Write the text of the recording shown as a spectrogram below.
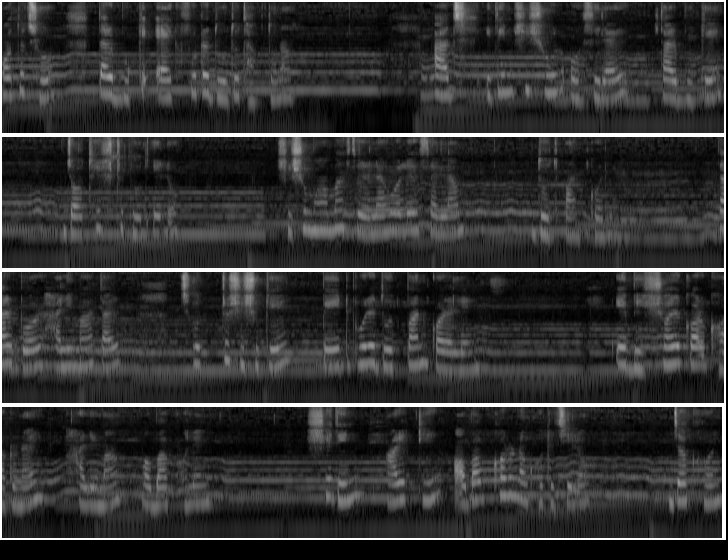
অথচ তার বুকে এক ফোঁটা দুধও থাকতো না। আজ এতিম শিশুর ওসিলায় তার বুকে যথেষ্ট দুধ এলো। শিশু মোহাম্মদ সাল্লাহ সাল্লাম দুধ পান করলেন। তারপর হালিমা তার ছোট্ট শিশুকে পেট ভরে দুধ পান করালেন। এ বিস্ময়কর ঘটনায় হালিমা অবাক হলেন। সেদিন আরেকটি অবাক ঘটনা ঘটেছিল, যখন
